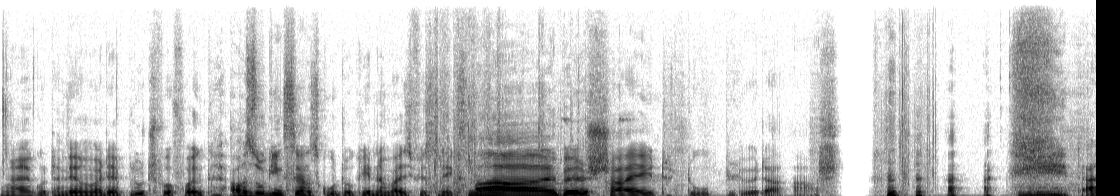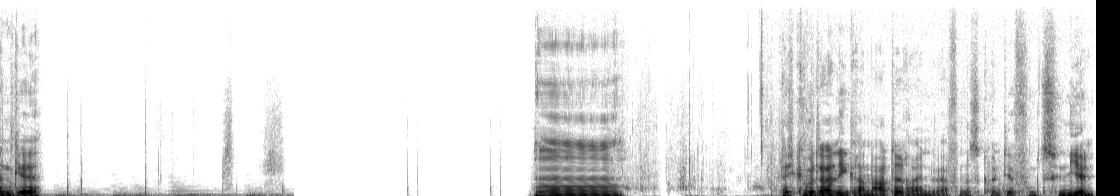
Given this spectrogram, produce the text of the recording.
Na gut, dann werden wir mal der Blutspur folgen. Aber so ging es ganz gut. Okay, dann weiß ich fürs nächste Mal Bescheid, du blöder Arsch. Danke. Hm. Vielleicht können wir da in die Granate reinwerfen. Das könnte ja funktionieren.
